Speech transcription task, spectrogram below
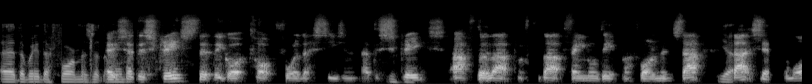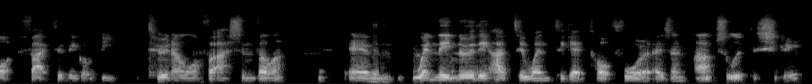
uh, the way their form is at the it's moment. a disgrace that they got top four this season. A disgrace mm-hmm. after that that final day performance. That yeah. that said a lot. The fact that they got beat two 0 off at Aston Villa um, yeah. when they knew they had to win to get top four is an absolute disgrace.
